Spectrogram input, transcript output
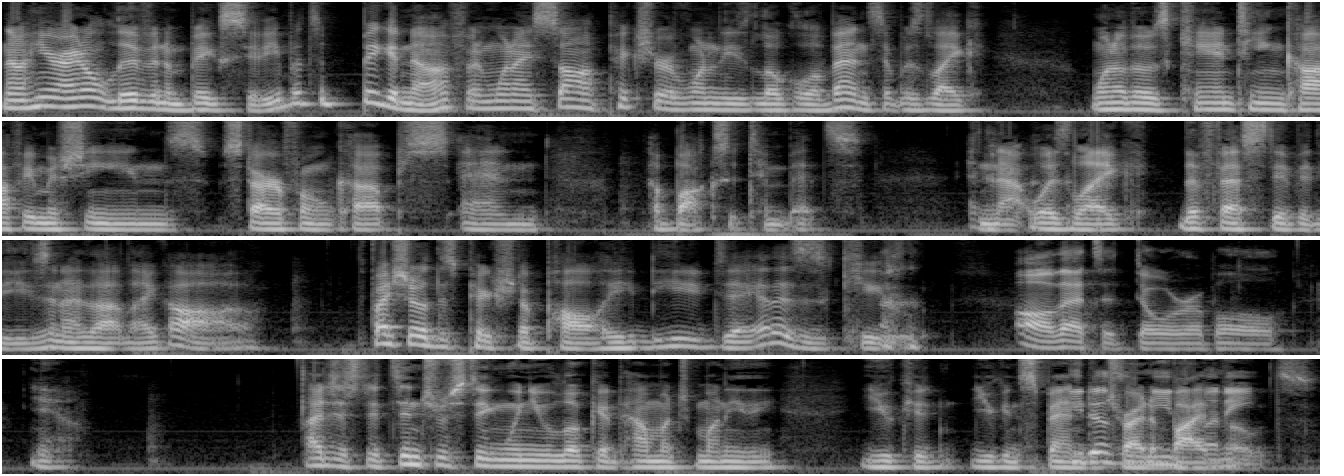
now here i don't live in a big city but it's big enough and when i saw a picture of one of these local events it was like one of those canteen coffee machines styrofoam cups and a box of timbits and that was like the festivities and i thought like oh if i showed this picture to paul he'd, he'd say oh, this is cute oh, that's adorable. yeah. I just it's interesting when you look at how much money you could you can spend to try to buy money. votes.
